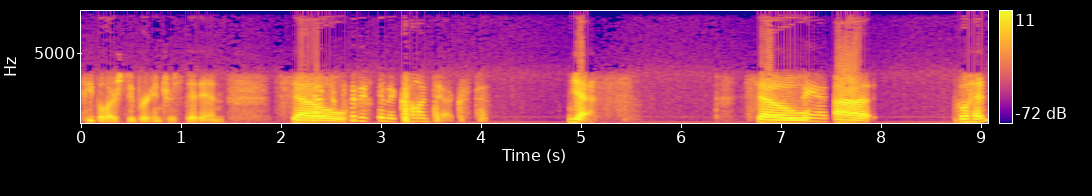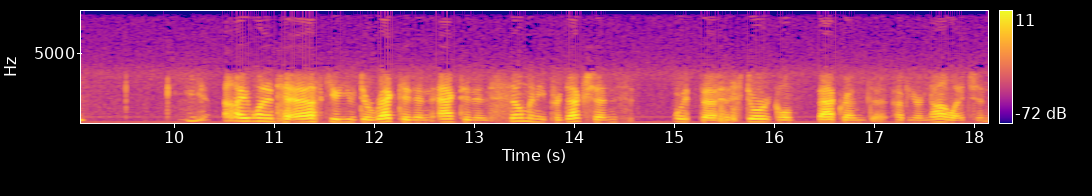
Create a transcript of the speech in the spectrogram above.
people are super interested in. So you have to put it in a context. Yes. So, uh, go ahead. I wanted to ask you. You've directed and acted in so many productions with the historical background of your knowledge, and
